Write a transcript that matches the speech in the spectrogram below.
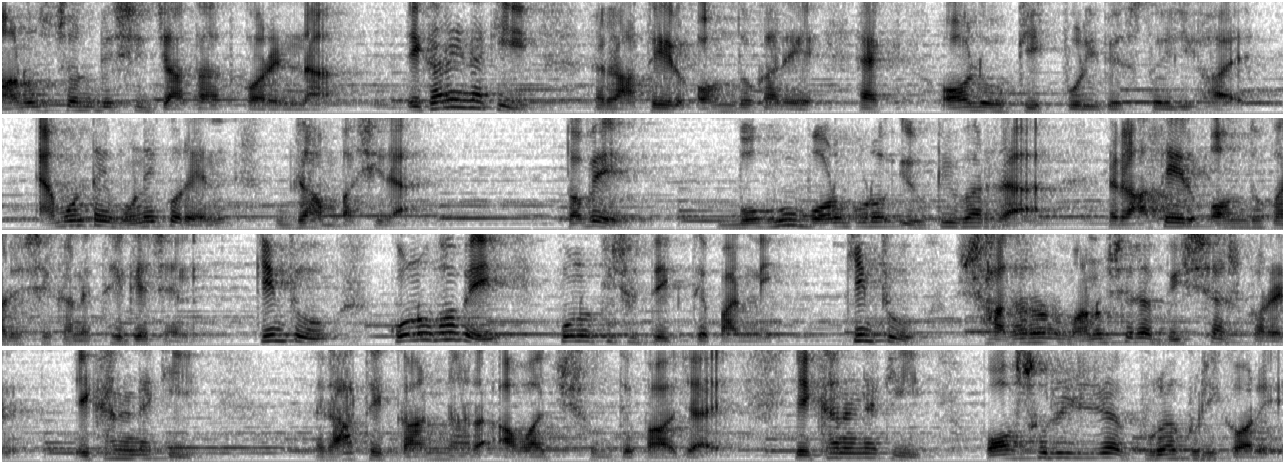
মানুষজন বেশি যাতায়াত করেন না। এখানে নাকি রাতের অন্ধকারে এক অলৌকিক পরিবেশ তৈরি হয়, এমনটাই মনে করেন গ্রামবাসীরা। তবে বহু বড় বড় ইউটিউবাররা রাতের অন্ধকারে সেখানে থেকেছেন, কিন্তু কোনোভাবেই কোনো কিছু দেখতে পাননি। কিন্তু সাধারণ মানুষেরা বিশ্বাস করেন, এখানে নাকি রাতে কান্নার আওয়াজ শুনতে পাওয়া যায়। এখানে নাকি অশরীরীরা ঘোরাঘুরি করে।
